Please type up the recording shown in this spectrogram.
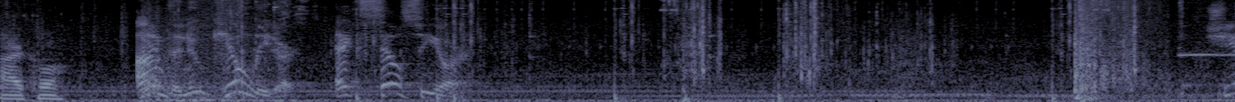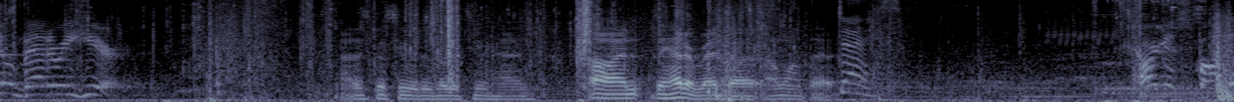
All right, cool. I'm the new kill leader. Excelsior. Shield battery here. All right, let's go see what this other team had. Oh, and they had a red dot. I want that. Thanks. Target spotted.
